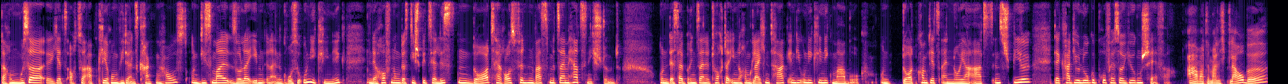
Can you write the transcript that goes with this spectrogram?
Darum muss er äh, jetzt auch zur Abklärung wieder ins Krankenhaus. Und diesmal soll er eben in eine große Uniklinik, in der Hoffnung, dass die Spezialisten dort herausfinden, was mit seinem Herz nicht stimmt. Und deshalb bringt seine Tochter ihn noch am gleichen Tag in die Uniklinik Marburg. Und dort kommt jetzt ein neuer Arzt ins Spiel, der Kardiologe Professor Jürgen Schäfer. Ah, warte mal, ich glaube,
